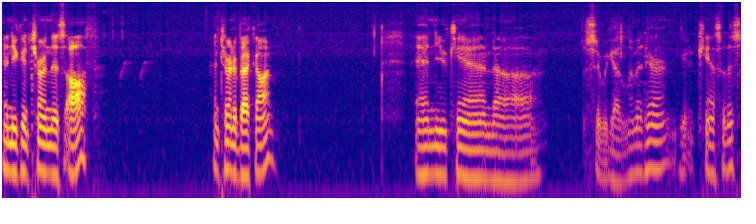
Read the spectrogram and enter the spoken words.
And you can turn this off and turn it back on. And you can, uh, see we got a limit here, cancel this.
